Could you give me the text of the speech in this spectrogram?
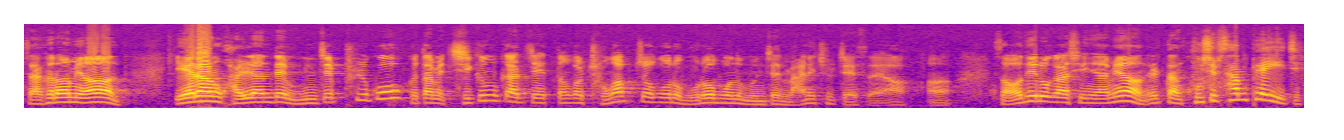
자, 그러면 얘랑 관련된 문제 풀고 그 다음에 지금까지 했던 걸 종합적으로 물어보는 문제는 많이 출제했어요. 어, 그래서 어디로 가시냐면 일단 93페이지.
